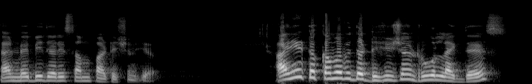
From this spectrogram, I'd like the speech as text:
and maybe there is some partition here. I need to come up with a decision rule like this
